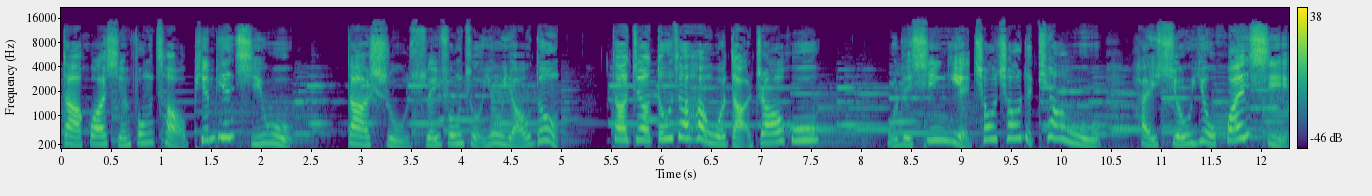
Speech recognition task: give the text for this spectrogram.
大花咸丰草翩翩起舞，大树随风左右摇动，大家都在和我打招呼。我的心也悄悄的跳舞，害羞又欢喜。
